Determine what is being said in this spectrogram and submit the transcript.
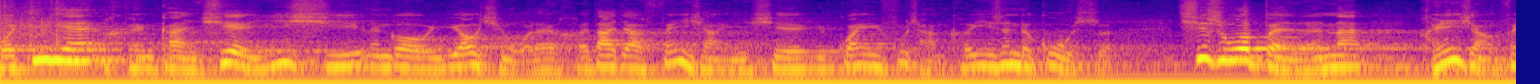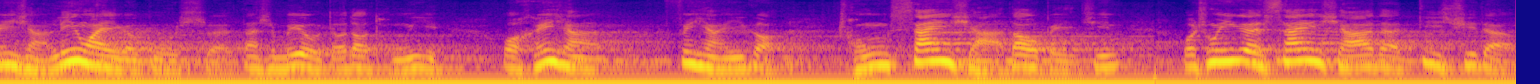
我今天很感谢一席能够邀请我来和大家分享一些关于妇产科医生的故事。其实我本人呢，很想分享另外一个故事，但是没有得到同意。我很想分享一个从三峡到北京，我从一个三峡的地区的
